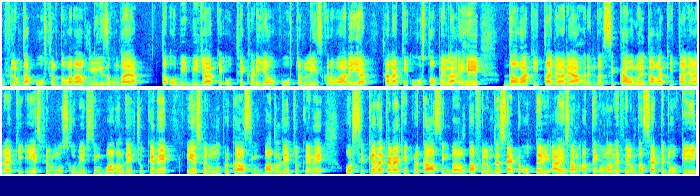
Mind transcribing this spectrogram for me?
ਫਿਲਮ ਦਾ ਪੋਸਟਰ ਦੁਬਾਰਾ ਰਿਲੀਜ਼ ਹੁੰਦਾ ਆ, ਤਾਂ ਉਹ ਬੀਬੀ ਜਾ ਕੇ ਉੱਥੇ ਖੜੀ ਆ, ਉਹ ਪੋਸਟਰ ਰਿਲੀਜ਼ ਕਰਵਾ ਰਹੀ ਆ। ਹਾਲਾਂਕਿ ਉਸ ਤੋਂ ਪਹਿਲਾਂ ਇਹ ਦਾਵਾ ਕੀਤਾ ਜਾ ਰਿਹਾ, ਹਰਿੰਦਰ ਸਿੱਕਾ ਵੱਲੋਂ ਇਹ ਦਾਵਾ ਕੀਤਾ ਜਾ ਰਿਹਾ ਕਿ ਇਸ ਫਿਲਮ ਨੂੰ ਸੁਖਬੀਰ ਸਿੰਘ ਬਾਦਲ ਦੇਖ ਚੁੱਕੇ ਨੇ, ਇਸ ਫਿਲਮ ਨੂੰ ਪ੍ਰਕਾਸ਼ ਸਿੰਘ ਬਾਦਲ ਦੇਖ ਚੁੱਕੇ ਨੇ ਔਰ ਸਿੱਕੇ ਦਾ ਕਹਿਣਾ ਕਿ ਪ੍ਰਕਾਸ਼ ਸਿੰਘ ਬਾਦਲ ਤਾਂ ਫਿਲਮ ਦੇ ਸੈੱਟ ਉੱਤੇ ਵੀ ਆਏ ਸਨ ਅਤੇ ਉਹਨਾਂ ਨੇ ਫਿਲਮ ਦਾ ਸੈੱਟ ਜੋ ਕਿ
